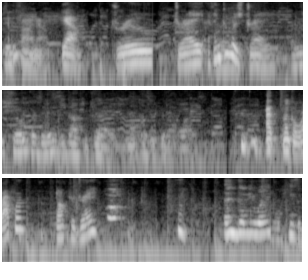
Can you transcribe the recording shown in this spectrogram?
Did it? I know. Yeah, Drew, Dre. I think it was Dre. Are you sure? Because there is a Dr. Dre, and that wasn't who that was. Uh, like a rapper, Dr. Dre. NWA? Well, he's a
